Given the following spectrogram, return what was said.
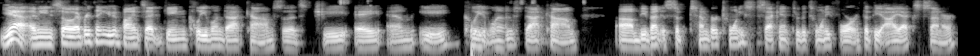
yeah, I mean, so everything you can find is at gamecleveland.com. So that's G A M E Cleveland.com. Um, the event is September 22nd through the 24th at the IX Center.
